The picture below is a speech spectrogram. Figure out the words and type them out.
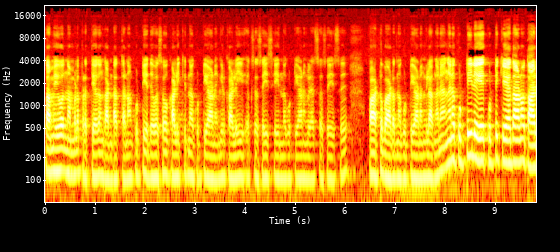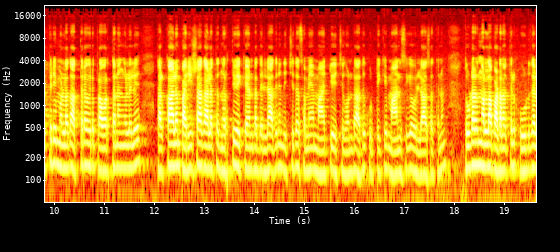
സമയവും നമ്മൾ പ്രത്യേകം കണ്ടെത്തണം. കുട്ടി ദിവസവും കളിക്കുന്ന കുട്ടിയാണെങ്കിൽ കളി എക്സസൈസ് ചെയ്യുന്ന കുട്ടിയാണെങ്കിൽ എക്സസൈസ് പാട്ട് പാടുന്ന കുട്ടിയാണെങ്കിൽ അങ്ങനെ അങ്ങനെ കുട്ടിയിൽ കുട്ടിക്ക് ഏതാണോ താല്പര്യമുള്ളത് അത്തരം ഒരു പ്രവർത്തനങ്ങളിൽ തൽക്കാലം പരീക്ഷാകാലത്ത് നിർത്തിവെക്കേണ്ടതില്ല. അതിന് നിശ്ചിത സമയം മാറ്റി വെച്ചുകൊണ്ട് അത് കുട്ടിക്ക് മാനസിക ഉല്ലാസത്തിനും തുടർന്നുള്ള പഠനത്തിൽ കൂടുതൽ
